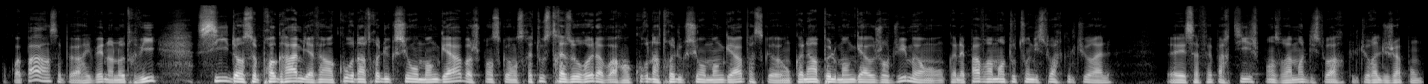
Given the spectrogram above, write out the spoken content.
Pourquoi pas hein, Ça peut arriver dans notre vie. Si dans ce programme il y avait un cours d'introduction au manga, bah, je pense qu'on serait tous très heureux d'avoir un cours d'introduction au manga parce qu'on connaît un peu le manga aujourd'hui, mais on ne connaît pas vraiment toute son histoire culturelle. Et ça fait partie, je pense, vraiment de l'histoire culturelle du Japon.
